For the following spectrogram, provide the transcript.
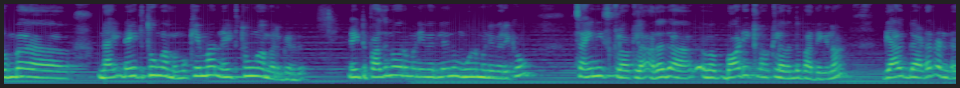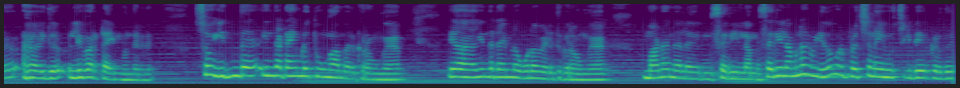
ரொம்ப நைட் நைட் தூங்காமல் முக்கியமாக நைட் தூங்காமல் இருக்கிறது. நைட்டு பதினோரு மணி வரையிலேருந்து மூணு மணி வரைக்கும் சைனீஸ் கிளாக்கில் அதாவது பாடி கிளாக்கில் வந்து பார்த்தீங்கன்னா கேல் பிளாடர் அண்டு இது லிவர் டைம் வந்துடுது ஸோ இந்த இந்த டைமில் தூங்காமல் இருக்கிறவங்க இந்த டைமில் உணவு எடுத்துக்கிறவங்க மனநிலை சரியில்லாமல் சரியில்லாமல்னா ஏதோ ஒரு பிரச்சனை யோசிச்சுக்கிட்டே இருக்கிறது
